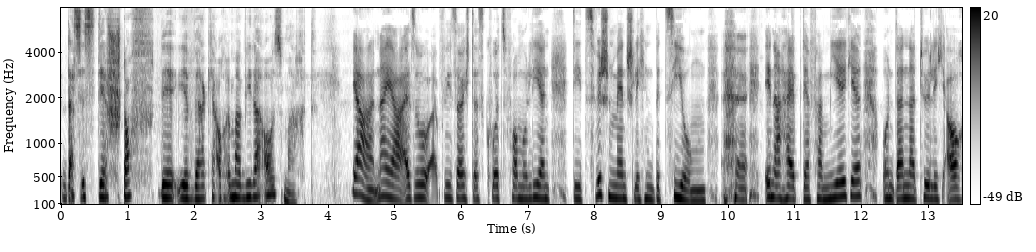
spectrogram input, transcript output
Das ist der Stoff, der Ihr Werk ja auch immer wieder ausmacht. Ja, naja, also wie soll ich das kurz formulieren? Die zwischenmenschlichen Beziehungen äh, innerhalb der Familie und dann natürlich auch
